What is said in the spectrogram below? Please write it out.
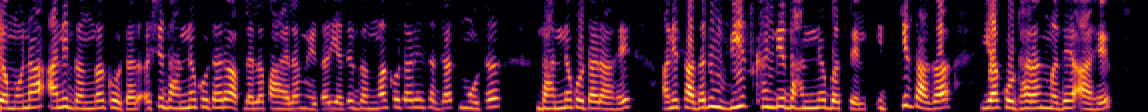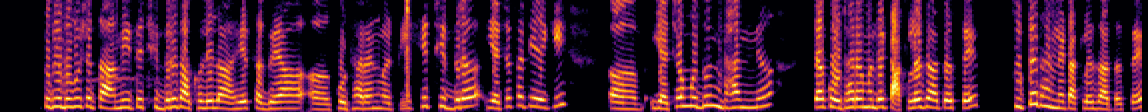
यमुना आणि गंगा कोठार अशी धान्य कोठार आपल्याला पाहायला मिळतात. यातील गंगा कोठार हे सगळ्यात मोठं धान्य कोठार आहे आणि साधारण वीस खंडी धान्य बसेल इतकी जागा या कोठारांमध्ये आहे. तुम्ही बघू शकता आम्ही इथे छिद्र दाखवलेलं आहे सगळ्या कोठारांवरती. हे छिद्र याच्यासाठी आहे की याच्यामधून धान्य त्या कोठारामध्ये टाकलं जात असे सुटं धान्य टाकलं जात असे.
